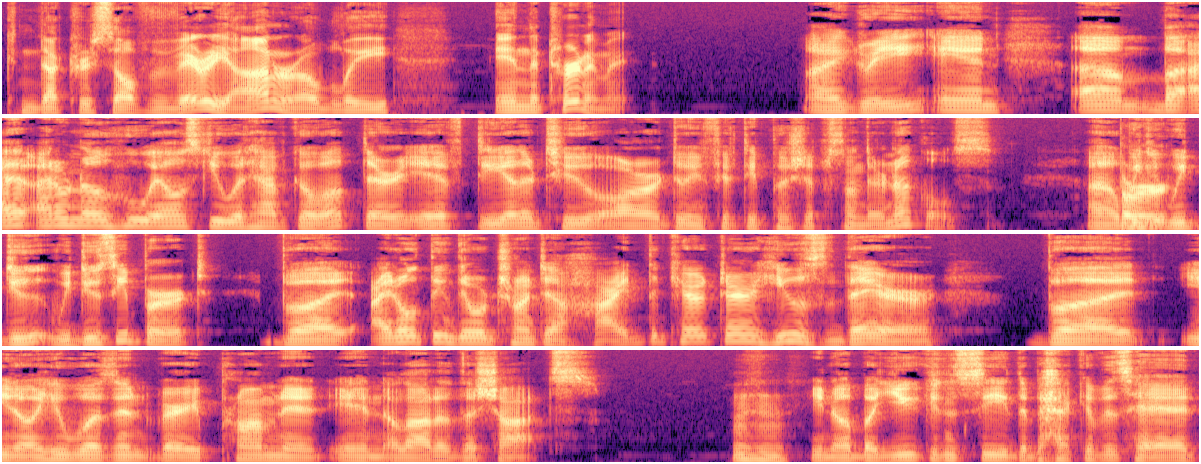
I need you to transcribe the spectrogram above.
conduct herself very honorably in the tournament. I agree, and um, but I, I don't know who else you would have go up there if the other two are doing fifty push-ups on their knuckles. Uh, we, we do we do see Bert, but I don't think they were trying to hide the character. He was there, but you know he wasn't very prominent in a lot of the shots. Mm-hmm. You know, but you can see the back of his head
